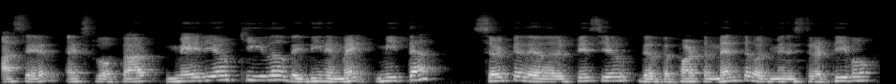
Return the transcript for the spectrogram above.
hacer explotar medio kilo de dinamita cerca del edificio del Departamento Administrativo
